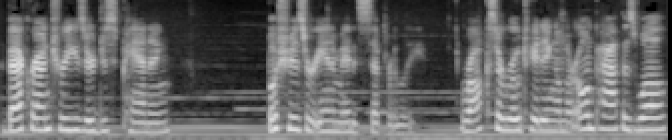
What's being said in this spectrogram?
The background trees are just panning. Bushes are animated separately. Rocks are rotating on their own path as well,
